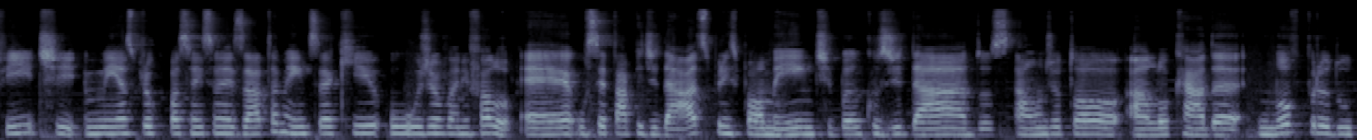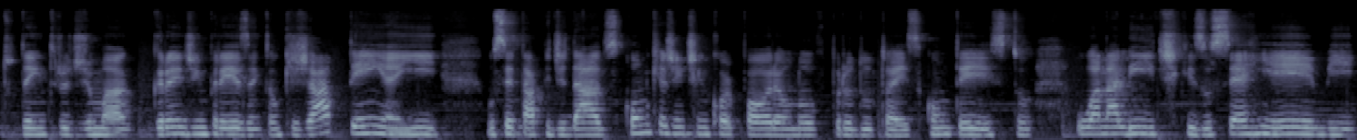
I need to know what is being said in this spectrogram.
fit minhas preocupações são exatamente a que o Giovanni falou. É o setup de dados, principalmente, bancos de dados, aonde eu tô alocada um novo produto dentro de uma grande empresa, então que já tem aí o setup de dados, como que a gente incorpora um novo produto a esse contexto, o analytics, o CRM,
